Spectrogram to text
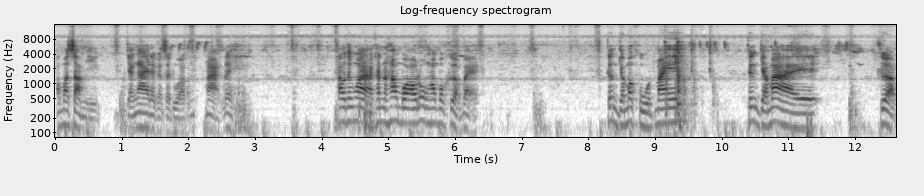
เอามาซ้ำอีกจะง่ายแล้วก็สะดวกมากเลยเข้าถึงว่าคันเฮาบ่เอาลงเฮาบ่เคลือบไว้ถึงจะมาขูดไหมถึงจะมาเคลือบ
